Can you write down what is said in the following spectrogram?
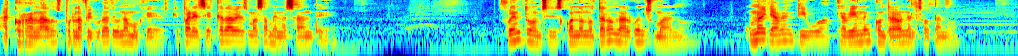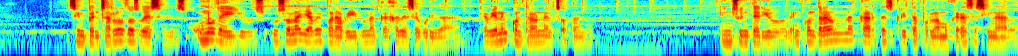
acorralados por la figura de una mujer que parecía cada vez más amenazante. Fue entonces cuando notaron algo en su mano, una llave antigua que habían encontrado en el sótano. Sin pensarlo dos veces, uno de ellos usó la llave para abrir una caja de seguridad que habían encontrado en el sótano. En su interior encontraron una carta escrita por la mujer asesinada,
